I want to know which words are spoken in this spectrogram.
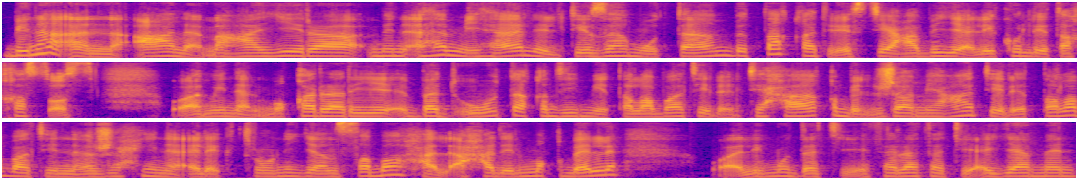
بناء على معايير من أهمها الالتزام التام بالطاقة الاستيعابية لكل تخصص. ومن المقرر بدء تقديم طلبات الالتحاق بالجامعات للطلبة الناجحين إلكترونيا صباح الأحد المقبل ولمدة ثلاثة أيام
